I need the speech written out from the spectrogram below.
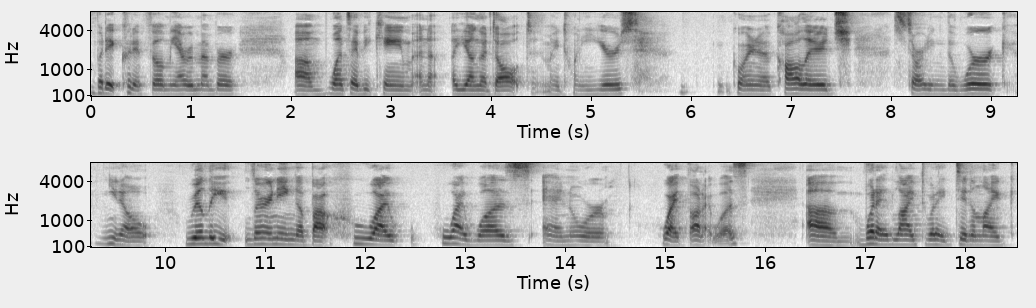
but it couldn't fill me. I remember um, once I became an, a young adult in my 20 years, going to college, starting the work, you know, really learning about who I who I was and or who I thought I was, um, what I liked, what I didn't like,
